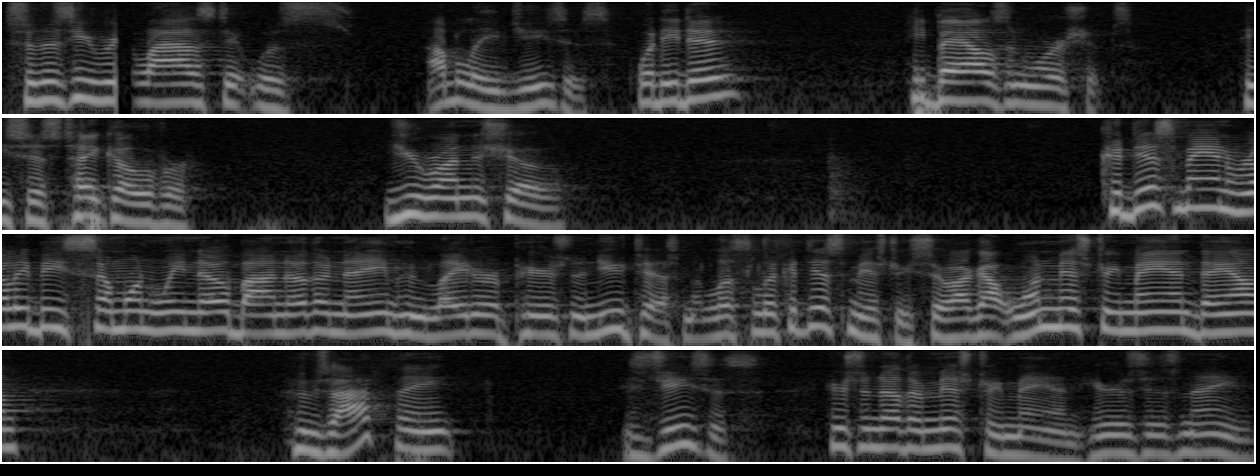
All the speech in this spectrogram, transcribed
as soon as he realized it was, I believe, Jesus? What did he do? He bows and worships. He says, Take over. You run the show. Could this man really be someone we know by another name who later appears in the New Testament? Let's look at this mystery. So I got one mystery man down whose I think is Jesus. Here's another mystery man. Here's his name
